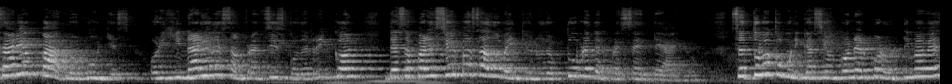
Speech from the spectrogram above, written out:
empresario Pablo Núñez, originario de San Francisco del Rincón, desapareció el pasado 21 de octubre del presente año. Se tuvo comunicación con él por última vez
